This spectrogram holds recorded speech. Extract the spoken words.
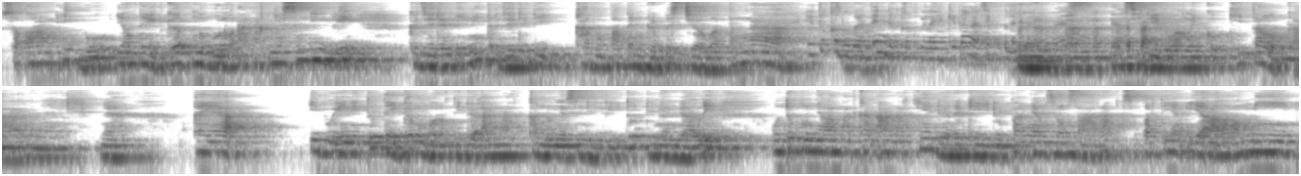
seorang ibu yang tega ngebunuh anaknya sendiri. Kejadian ini terjadi di Kabupaten Brebes, Jawa Tengah. Itu kabupaten dekat wilayah kita nggak sih Kabupaten Bener Banyumas? banget, Ya, masih tetap. di ruang lingkup kita loh kan. Benar. Nah, kayak ibu ini tuh tega mengorok tiga anak kandungnya sendiri itu dengan dalih untuk menyelamatkan anaknya dari kehidupan yang sengsara seperti yang ia alami.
